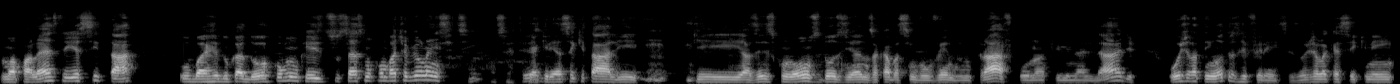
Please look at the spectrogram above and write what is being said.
numa palestra e ia citar o bairro educador como um case de sucesso no combate à violência. Sim, com certeza. E a criança que está ali, que às vezes com 11, 12 anos acaba se envolvendo no tráfico ou na criminalidade, hoje ela tem outras referências. Hoje ela quer ser que nem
